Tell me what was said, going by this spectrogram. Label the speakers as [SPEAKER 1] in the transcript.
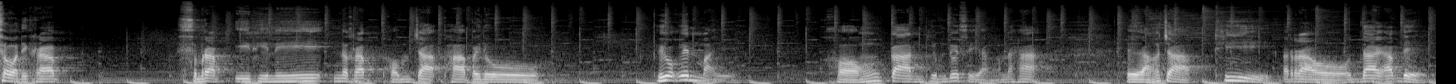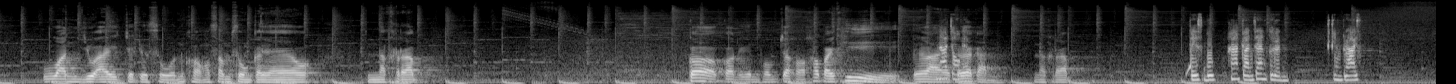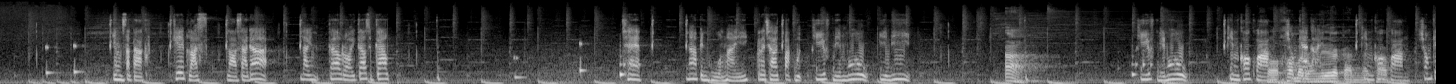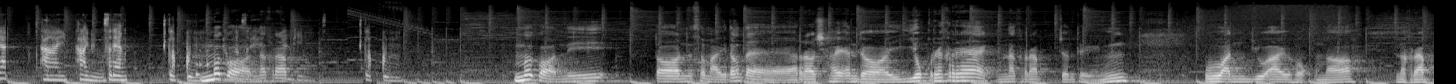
[SPEAKER 1] สวัสดีครับสำหรับ EP นี้นะครับ ผมจะพาไปดูพิวกเล่นใหม่ ของการพิมพ์ด้วยเสียงนะฮะหลังจากที่เราได้อัปเดต One UI 7.0 ของ Samsung กันแล้วนะครับ ก็ก่อนอื่นผมจะขอเข้าไปที่ไล
[SPEAKER 2] หน้า
[SPEAKER 1] น์
[SPEAKER 2] จอ
[SPEAKER 1] เพื่อกันนะครับ
[SPEAKER 2] Facebook 5การแจ้งเตือนอินไรส์อิ นสตาเคพลัสลาซาด้าไลน์999แชทหน้าเป็นหัวไหม ประชาปักหมุดคีฟเมโมอีนี่
[SPEAKER 1] อะ
[SPEAKER 2] คีฟเมโมพิมพ์ข้อความ
[SPEAKER 1] ขอเข้ามาตรงนี้แล้วกันนะครับ
[SPEAKER 2] พิมพ์ข้อความช่องแก้ทายทายหนึ่งแสดงกลับปุ่ม
[SPEAKER 1] เมื่อก่อนนะครับ
[SPEAKER 2] เล่พิมพ์กลับปุ่ม
[SPEAKER 1] เมื่อก่อนนี้ตอนสมัยตั้งแต่เราใช้ Android ยุคแรก ๆ นะครับ จนถึง One UI 6 เนาะนะครับ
